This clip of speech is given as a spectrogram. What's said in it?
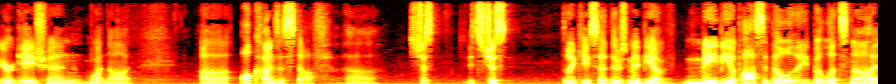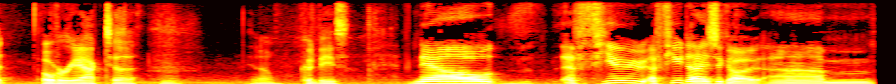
irrigation and whatnot. Uh, all kinds of stuff. Uh, it's just it's just like you said. There's maybe a maybe a possibility, but let's not overreact to you know could be. Now, a few a few days ago, um,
